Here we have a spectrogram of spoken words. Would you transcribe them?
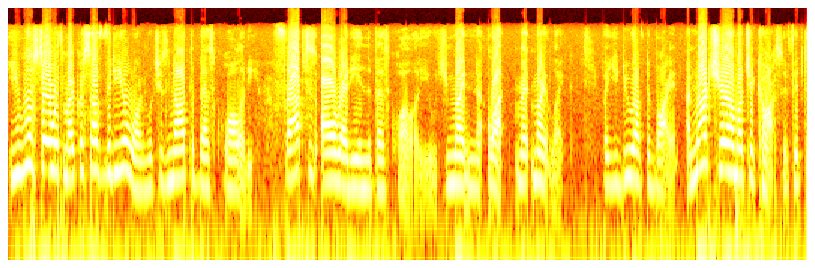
You will start with Microsoft Video One, which is not the best quality. Fraps is already in the best quality, which you might not li might, might like but you do have to buy it. I'm not sure how much it costs. If it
